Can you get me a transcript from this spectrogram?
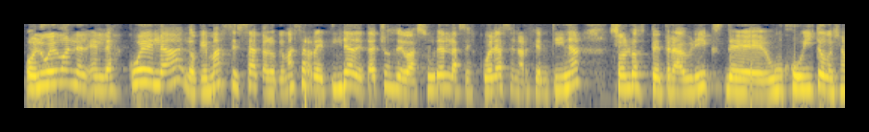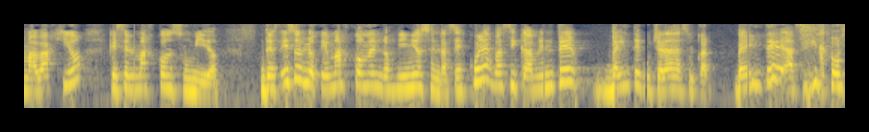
o luego en la, escuela, lo que más se saca, lo que más se retira de tachos de basura en las escuelas en Argentina son los tetrabricks de un juguito que se llama Bagio, que es el más consumido. Entonces, eso es lo que más comen los niños en las escuelas, básicamente 20 cucharadas de azúcar. 20, así como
